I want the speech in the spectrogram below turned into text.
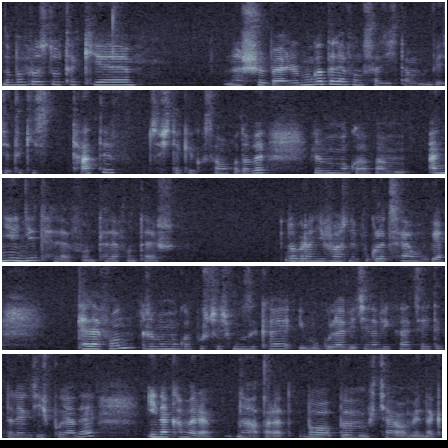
No po prostu takie na szybę, żeby mogła telefon wsadzić tam, wiecie, taki statyw, coś takiego samochodowy, żeby mogła wam... A nie, nie telefon, telefon też. Dobra, nieważne w ogóle co ja mówię. Telefon, żebym mogła puszczać muzykę i w ogóle, wiecie, nawigacja i tak dalej, gdzieś pojadę. I na kamerę, na aparat, bo bym chciała jednak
